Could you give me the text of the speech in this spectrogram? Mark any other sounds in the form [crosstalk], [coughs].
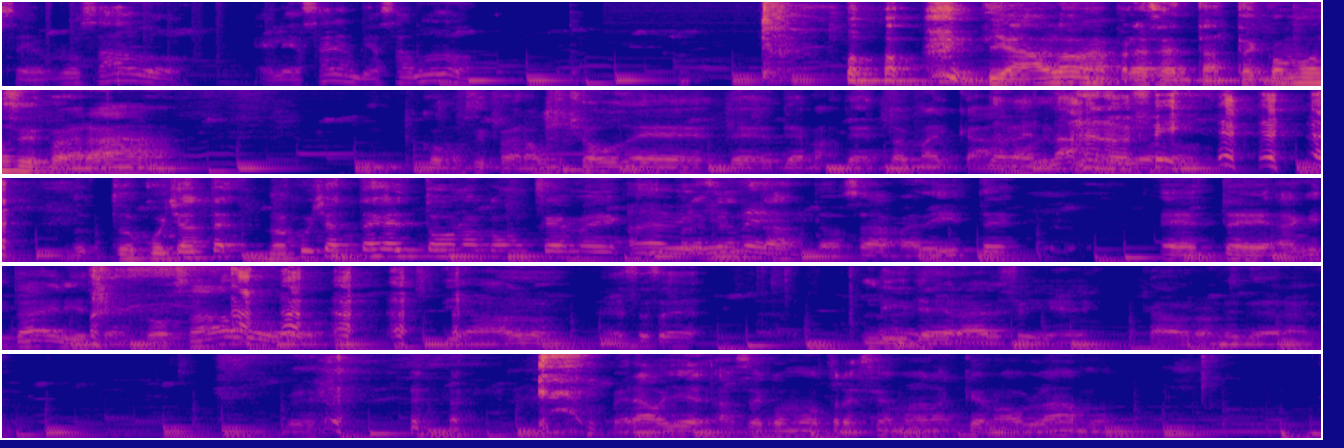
Eliezer Rosado. Eliezer, envía saludos. [laughs] Diablo, me presentaste como si fuera como si fuera un show de, de, de, de estos marcados. De verdad, no, ¿Tú escuchaste, no escuchaste el tono con que me presentaste? O sea, me dijiste, este, aquí está Eliezer Rosado. [laughs] Diablo. Ese se... Literal. Cabrón, literal. [laughs] Mira, oye, hace como tres semanas que no hablamos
